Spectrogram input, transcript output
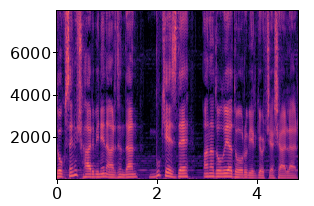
93 Harbi'nin ardından bu kez de Anadolu'ya doğru bir göç yaşarlar.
